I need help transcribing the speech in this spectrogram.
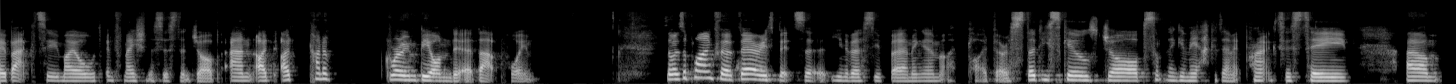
go back to my old information assistant job. And I'd, I'd kind of grown beyond it at that point. So I was applying for various bits at University of Birmingham. I applied for a study skills job, something in the academic practice team. Um,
